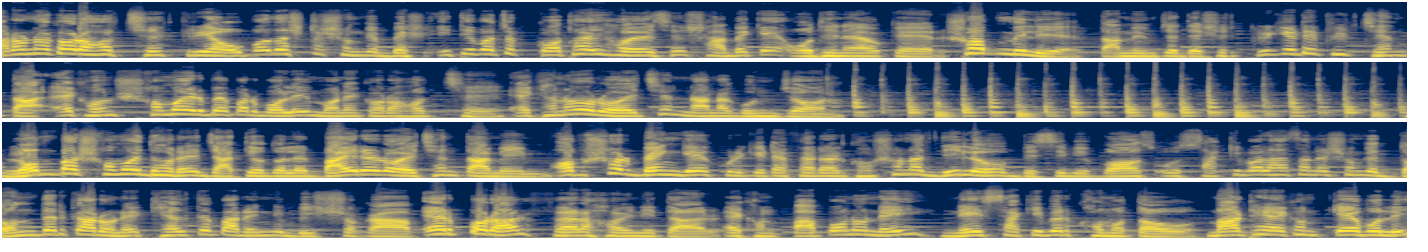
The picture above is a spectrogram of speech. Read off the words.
ধারণা করা হচ্ছে ক্রিয়া উপদেষ্টার সঙ্গে বেশ ইতিবাচক কথাই হয়েছে সাবেকে অধিনায়কের। সব মিলিয়ে তামিম যে দেশের ক্রিকেটে ফিরছেন, তা এখন সময়ের ব্যাপার বলেই মনে করা হচ্ছে। এখানেও রয়েছে নানা গুঞ্জন। লম্বা সময় ধরে জাতীয় দলের বাইরে রয়েছেন তামিম। অবসর ব্যাঙ্গে ক্রিকেটে ফেরার ঘোষণা দিল বিসিবি বস ও সাকিব আল হাসানের সঙ্গে দ্বন্দ্বের কারণে খেলতে পারেননি বিশ্বকাপ। এরপর আর ফেরা হয়নি তার। এখন পাপনও নেই নেই সাকিবের ক্ষমতাও। মাঠে এখন কেবলই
